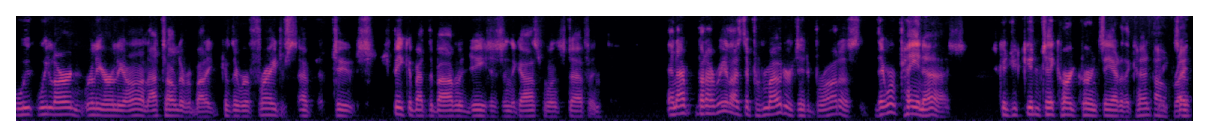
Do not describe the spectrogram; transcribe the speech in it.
we we learned really early on. I told everybody because they were afraid of, of, to uh, speak about the Bible and Jesus and the gospel and stuff. And and I but I realized the promoters that had brought us they weren't paying us because you couldn't take hard currency out of the country. Oh, So right.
